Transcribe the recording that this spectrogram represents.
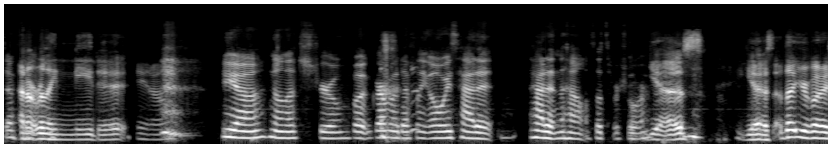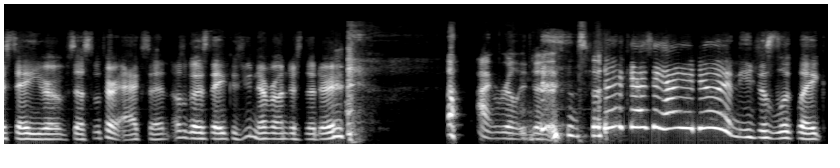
definitely. I don't really need it. You know. Yeah, no, that's true. But grandma definitely always had it had it in the house. That's for sure. Yes, yes. I thought you were going to say you're obsessed with her accent. I was going to say because you never understood her. I really did. hey, Cassie, how you doing? You just look like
